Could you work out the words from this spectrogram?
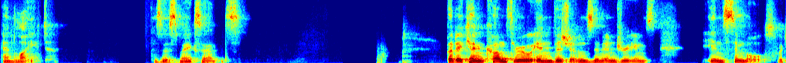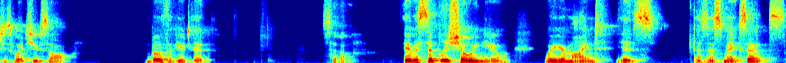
and light. Does this make sense? But it can come through in visions and in dreams, in symbols, which is what you saw. Both of you did. So it was simply showing you where your mind is. Does this make sense?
